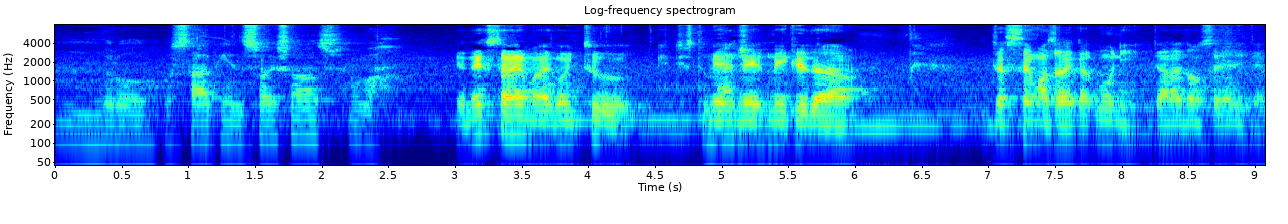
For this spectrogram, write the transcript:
Mm, little wasabi and soy sauce. The next time I'm going to just ma- ma- make it uh, just same as like a uni. Then I don't say anything.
